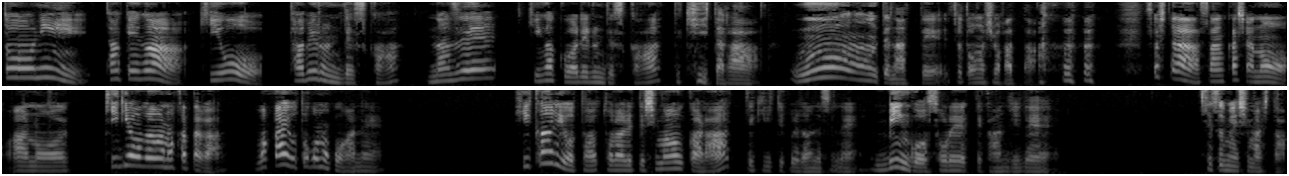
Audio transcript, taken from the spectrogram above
当に竹が木を食べるんですか？なぜ気が食われるんですか？って聞いたら、うーんってなって、ちょっと面白かった。そしたら参加者の、あの、企業側の方が、若い男の子がね、光を取られてしまうからって聞いてくれたんですね。ビンゴそれって感じで説明しました。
